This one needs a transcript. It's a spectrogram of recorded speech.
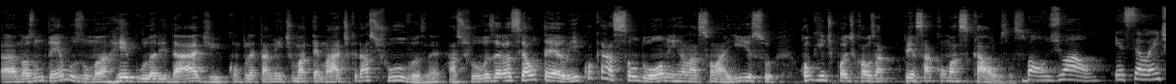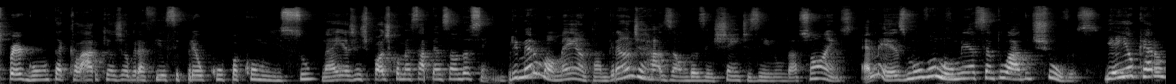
ah, nós não temos uma regularidade completamente matemática das chuvas, né, as chuvas elas se alteram. E qual é a ação do homem em relação a isso? Como que a gente pode causar, pensar como as causas? Causas? Bom, João, excelente pergunta. É claro que a geografia se preocupa com isso, né? E a gente pode começar pensando assim: em primeiro momento, a grande razão das enchentes e inundações é mesmo o volume acentuado de chuvas. E aí eu quero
